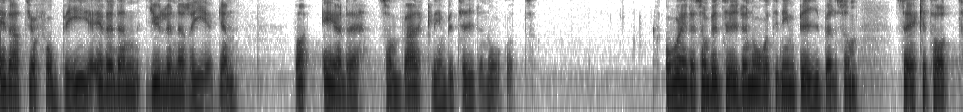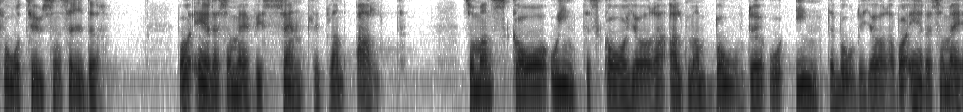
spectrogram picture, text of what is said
Är det att jag får be? Är det den gyllene regeln? Vad är det som verkligen betyder något? Och vad är det som betyder något i din bibel som säkert har 2000 sidor? Vad är det som är väsentligt bland allt som man ska och inte ska göra, allt man borde och inte borde göra? Vad är det som är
